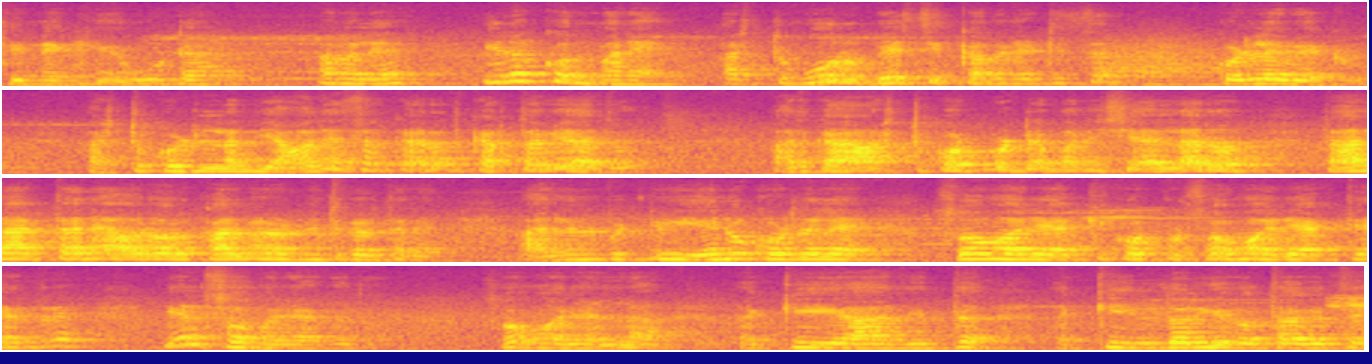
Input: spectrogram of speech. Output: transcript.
ತಿನ್ನೋಕ್ಕೆ ಊಟ, ಆಮೇಲೆ ಇರೋಕ್ಕೊಂದು ಮನೆ. ಅಷ್ಟು ಮೂರು ಬೇಸಿಕ್ ಕಮ್ಯುನಿಟೀಸ್ ಕೊಡಲೇಬೇಕು. ಅಷ್ಟು ಕೊಡಲಿಲ್ಲ ಅಂದ್ರೆ ಯಾವುದೇ ಸರ್ಕಾರದ ಕರ್ತವ್ಯ ಅದು. ಅದಕ್ಕೆ ಅಷ್ಟು ಕೊಟ್ಬಿಟ್ರೆ ಮನುಷ್ಯ ಎಲ್ಲರೂ ತಾನಾಗ್ತಾನೆ ಅವ್ರವ್ರ ಕಾಲ್ ಮೇಲೆ ನಿಂತ್ಕೊಳ್ತಾರೆ. ಅದನ್ನು ಬಿಟ್ಟು ನೀವು ಏನೂ ಕೊಡ್ದಲೆ ಸೋಮಾರಿ ಅಕ್ಕಿ ಕೊಟ್ಬಿಟ್ಟು ಸೋಮಾರಿ ಆಗ್ತೀಯ ಅಂದರೆ ಎಲ್ಲಿ ಸೋಮಾರಿ ಆಗೋದು? ಸೋಮಾರಿ ಎಲ್ಲ ಅಕ್ಕಿ ಅದಿದ್ದ, ಅಕ್ಕಿ ಇಲ್ದವ್ರಿಗೆ ಗೊತ್ತಾಗುತ್ತೆ.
